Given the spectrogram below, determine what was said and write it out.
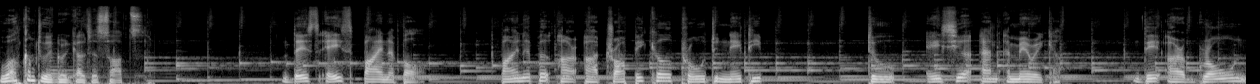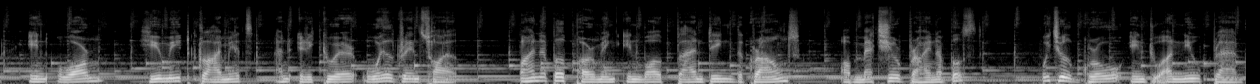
Welcome to Agriculture Shorts. This is pineapple. Pineapple are a tropical fruit native to Asia and America. They are grown in warm, humid climates and require well-drained soil. Pineapple farming involves planting the crowns of mature pineapples, which will grow into a new plant.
